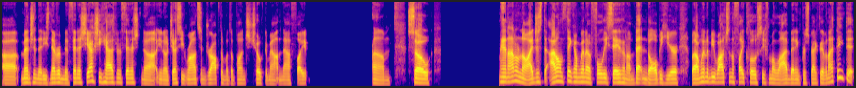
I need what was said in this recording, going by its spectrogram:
uh, mentioned that he's never been finished. He actually has been finished. Uh, you know, Jesse Ronson dropped him with a punch, choked him out in that fight. Um, so Man, I don't know. I just I don't think I'm gonna fully say that I'm betting Dalby here, but I'm gonna be watching the fight closely from a live betting perspective. And I think that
